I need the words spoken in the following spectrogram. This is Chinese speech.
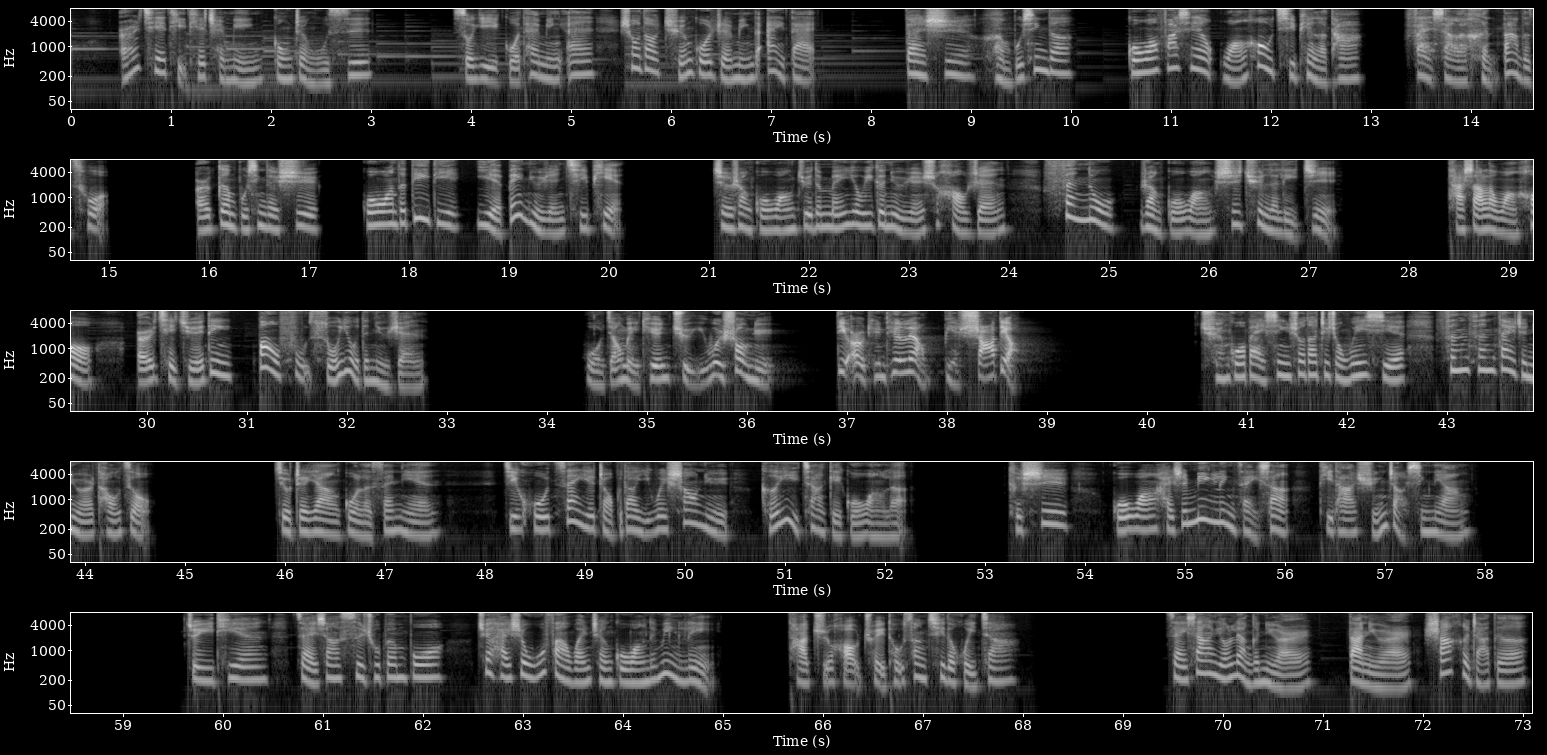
而且体贴臣民，公正无私。所以国泰民安，受到全国人民的爱戴。但是很不幸的，国王发现王后欺骗了他，犯下了很大的错。而更不幸的是，国王的弟弟也被女人欺骗，这让国王觉得没有一个女人是好人，愤怒让国王失去了理智。他杀了王后，而且决定报复所有的女人。我将每天娶一位少女，第二天天亮便杀掉。全国百姓受到这种威胁，纷纷带着女儿逃走。就这样过了三年，几乎再也找不到一位少女可以嫁给国王了。可是国王还是命令宰相替他寻找新娘。这一天，宰相四处奔波。却还是无法完成国王的命令，他只好垂头丧气地回家。宰相有两个女儿，大女儿沙赫扎德，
